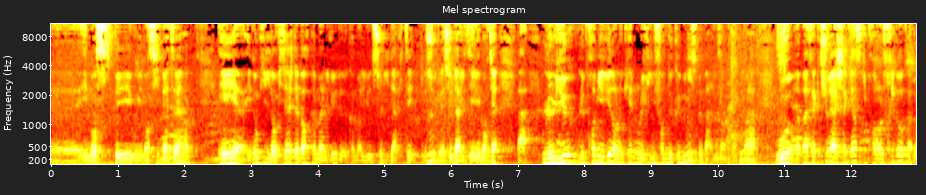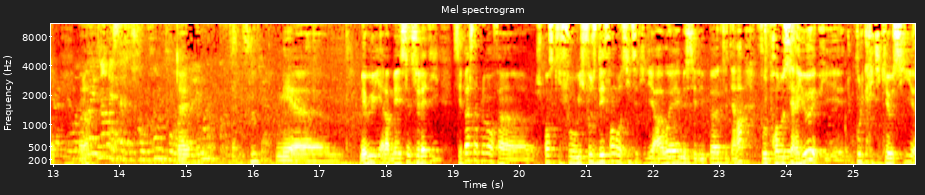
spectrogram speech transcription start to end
euh, émancipé ou émancipateur. Et, euh, et donc il l'envisage d'abord comme un lieu de comme un lieu de solidarité, de la solidarité élémentaire. Bah, le lieu, le premier lieu dans lequel on vit une forme de communisme, par exemple. Voilà, où on va pas facturer à chacun ce qu'il prend dans le frigo, quoi. Voilà. Oui, non, mais ça peut se comprendre pour Ouais. Mais euh, mais oui, alors mais ce- cela dit, c'est pas simplement. Enfin, je pense qu'il faut il faut se défendre aussi de cette idée. Ah ouais, mais c'est l'époque, etc. Faut le prendre au sérieux et puis du coup le critiquer aussi euh,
